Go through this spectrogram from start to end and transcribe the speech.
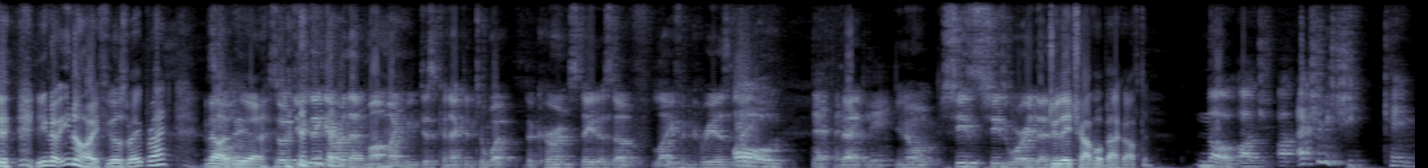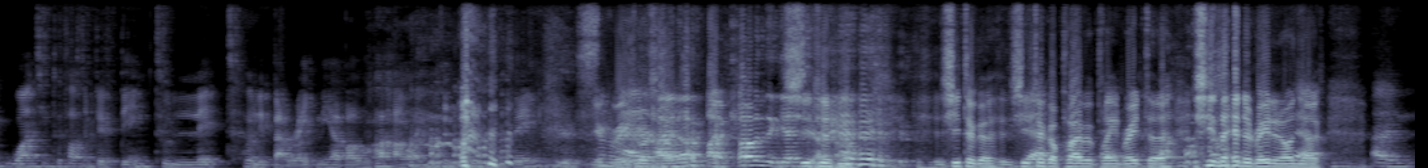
you know, you know how he feels, right, Brian? No, so, the, uh, so do you think ever that mom might be disconnected to what the current status of life in Korea is like? Oh, that definitely. you know, she's she's worried that do they travel back often? No, uh, uh, actually, she came once in 2015 to literally berate me about how I'm doing things. your grades weren't high enough. I'm coming to get She, you. she took a she Yeah. took a private plane right to she landed right in Onyang, Yeah. And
